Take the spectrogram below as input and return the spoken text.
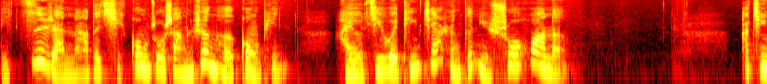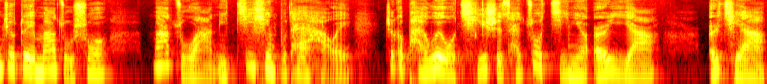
你自然拿得起供桌上任何贡品，还有机会听家人跟你说话呢。阿青就对妈祖说：“妈祖啊，你记性不太好诶，这个牌位我其实才做几年而已啊，而且啊，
